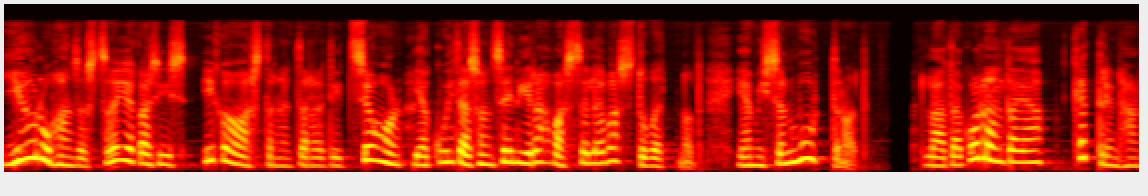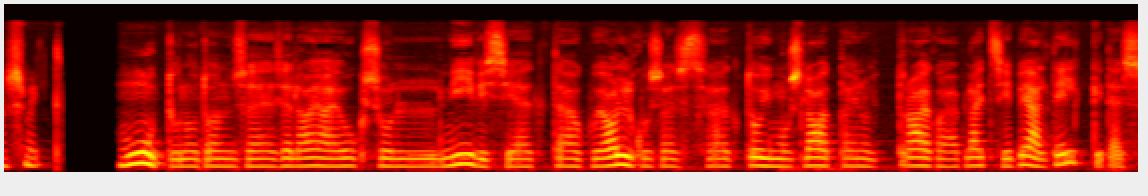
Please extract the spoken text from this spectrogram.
jõuluhansast sai aga siis iga-aastane traditsioon ja kuidas on seni rahvas selle vastu võtnud ja mis on muutunud? laada korraldaja Kätrin Hanschmidt muutunud on see selle aja jooksul niiviisi, et kui alguses toimus laat ainult Raekoja platsi peal telkides,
